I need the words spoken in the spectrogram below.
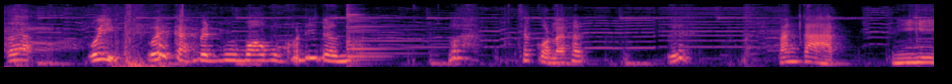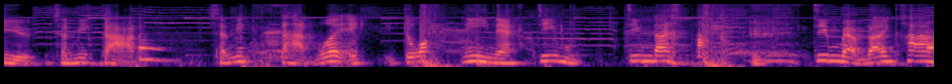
เอออุ้ยอุ้ยกลายเป็นมุมมองบุคคลที่หนึ่งว้าฉันกดแล้วครับอือตั้งกาดนี่ฉันมีกาดฉันมีกาดเว้ยไอ้ไอ้จ๊วกนี่เนี่ยจิ้ม จิ้มได้จิ้มแบบด้านข้าง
